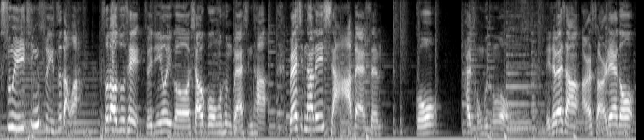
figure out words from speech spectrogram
随听随知道啊！说到如厕，最近有一个小哥，我很关心他，关心他的下半身。哥，还痛不痛哦？那天晚上二十二点多。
